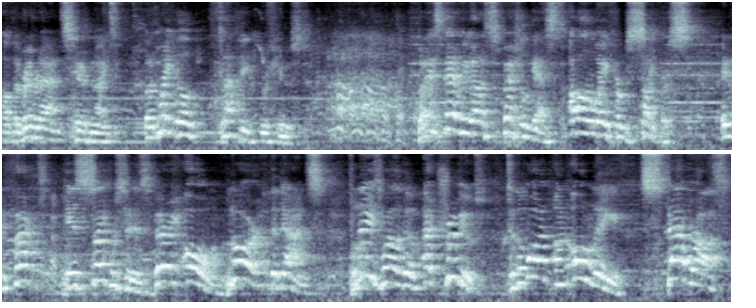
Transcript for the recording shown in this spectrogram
of the Riverdance here tonight, but Michael flatly refused. But instead we got a special guest, all the way from Cyprus. In fact, his Cyprus's very own Lord of the Dance. Please welcome a tribute to the one and only Stavros!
